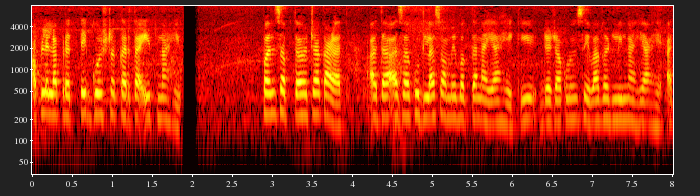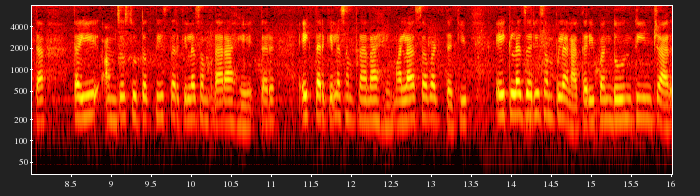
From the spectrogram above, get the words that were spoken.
आपल्याला प्रत्येक गोष्ट करता येत नाही. पण सप्ताहाच्या काळात आता असा कुठला स्वामी भक्त नाही आहे की ज्याच्याकडून सेवा घडली नाही आहे. आता ताई आमचं सुतक तीस तारखेला संपणार आहे. तर एक तारखेला संपणार आहे. मला असं वाटतं की एकला जरी संपलं ना तरी पण दोन तीन चार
